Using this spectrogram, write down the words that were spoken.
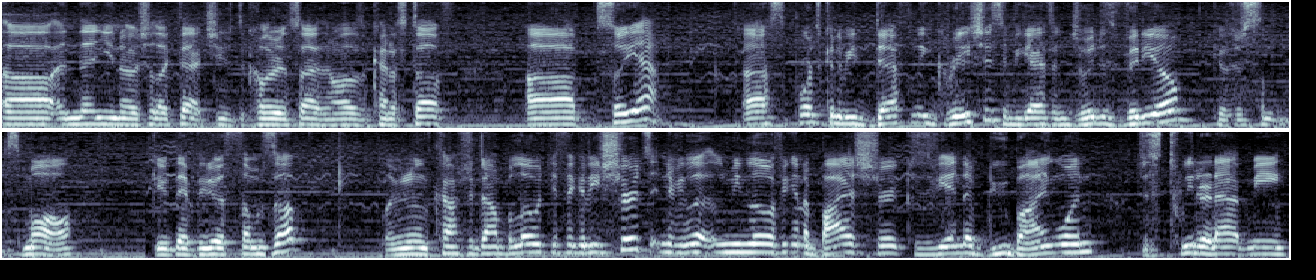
Uh, and then you know shit like that, change the color inside and all that kind of stuff. Uh, so yeah, uh, support's gonna be definitely gracious. If you guys enjoyed this video, because there's something small, give that video a thumbs up. Let me know in the comments down below what you think of these shirts, and if you let me know if you're gonna buy a shirt, because if you end up do buying one, just tweet it at me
